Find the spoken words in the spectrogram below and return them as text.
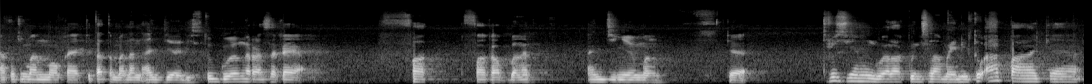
Aku cuman mau kayak kita temenan aja. Di situ gue ngerasa kayak fuck fuck up banget anjing emang. Kayak terus yang gue lakuin selama ini tuh apa? Kayak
